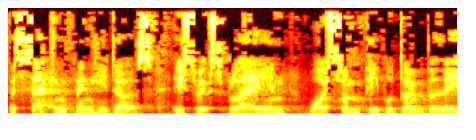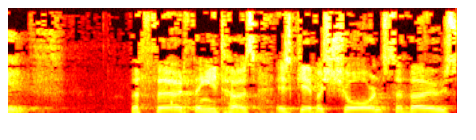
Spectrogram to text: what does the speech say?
The second thing he does is to explain why some people don't believe. The third thing he does is give assurance to those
